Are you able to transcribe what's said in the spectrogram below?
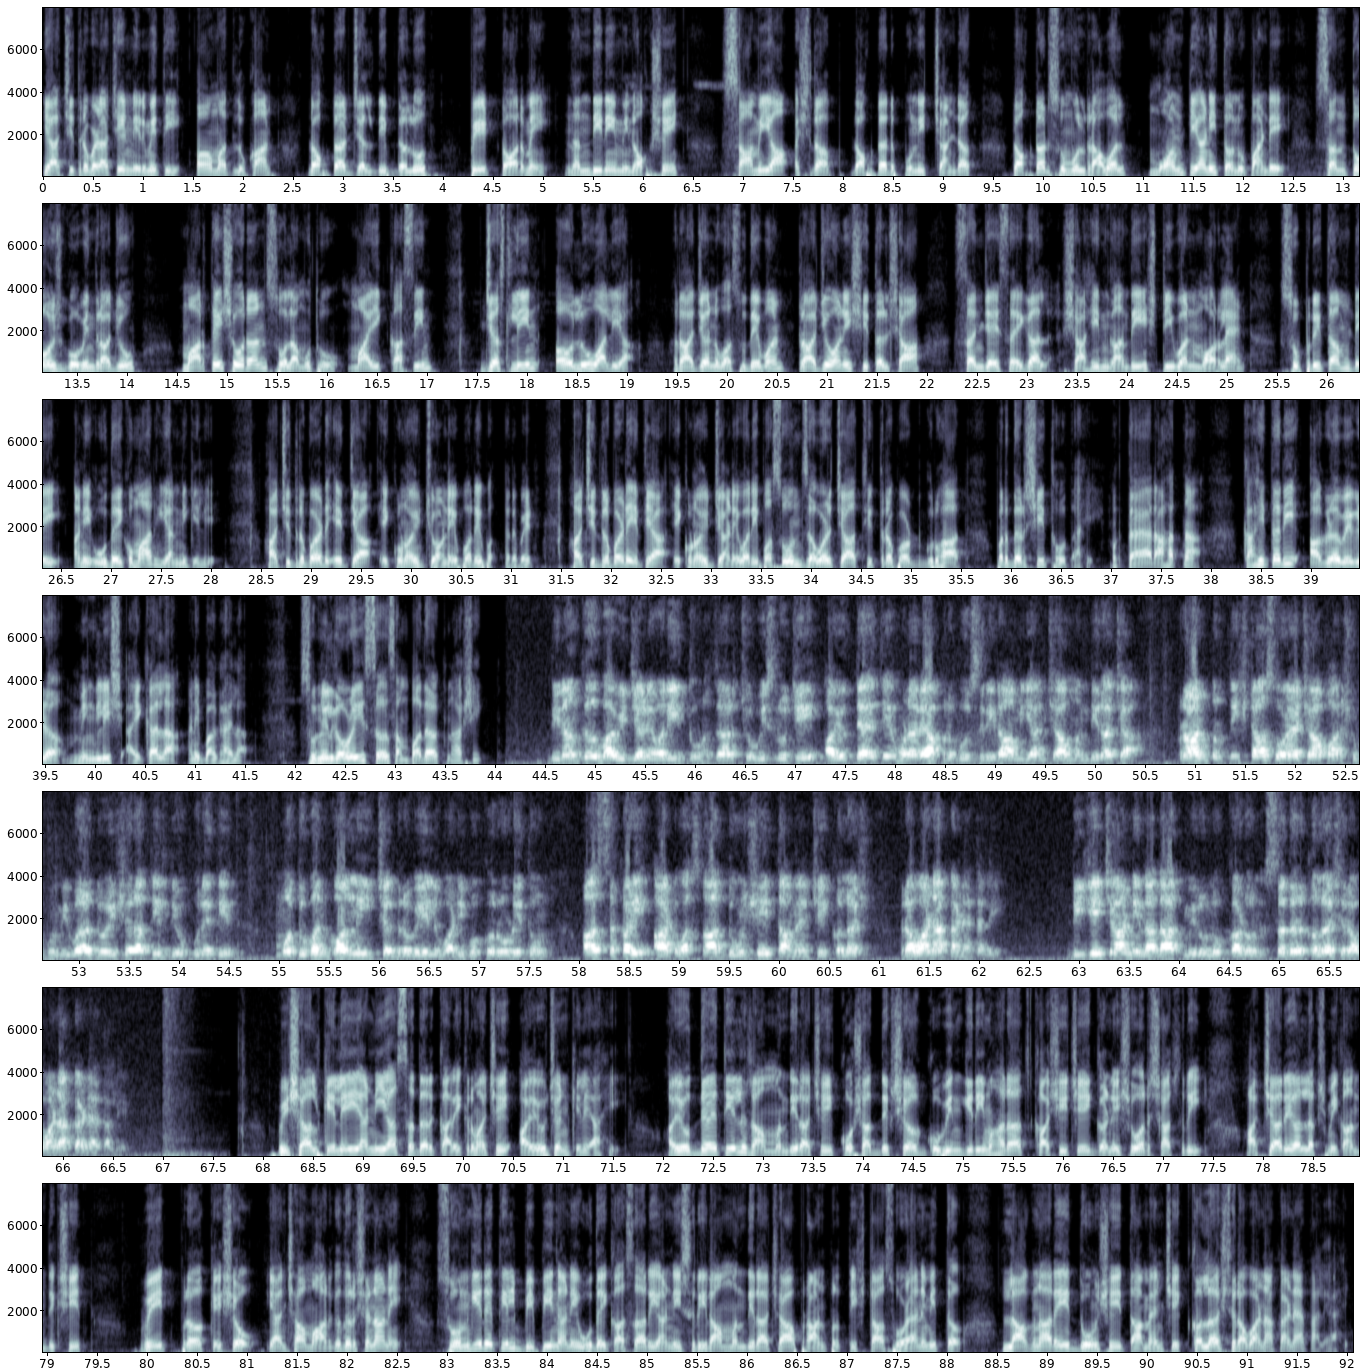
या चित्रपटाची निर्मिती Ahmed लुकान doctor Jaldeep दलूत Pete Tormey Nandini Minakshi Samia Ashraf doctor Puneet Chandak doctor Sumul Rawal Monty आणि तनू पांडे संतोष गोविंदराजू मार्थेश्वरन सोलामुथू माईक कासिन जसलीन अहलुवालिया राजन वासुदेवन राजू आणि शीतल शाह संजय सैगल शाहीन गांधी स्टीवन मॉरलँड सुप्रीतम डे आणि उदय कुमार यांनी केली. हा चित्रपट येत्या एकोणावीस जानेवारी रिपीट हा चित्रपट येत्या एकोणावीस जानेवारीपासून जवळच्या चित्रपटगृहात प्रदर्शित होत आहे. मग तयार आहात ना? काहीतरी आगळं वेगळं मिंग्लिश ऐकायला आणि बघायला. सुनील गवळी सहसंपादक नाशिक. दिनांक बावीस जानेवारी दोन हजार चोवीस रोजी अयोध्या येथे होणाऱ्या प्रभू श्रीराम यांच्या मंदिराच्या प्राणप्रतिष्ठा सोहळ्याच्या पार्श्वभूमीवर धुळे शहरातील देवपूर येथील मधुबन कॉलनी चंद्रवेल वाडीभोकर रोड येथून आज सकाळी आठ वाजता दोनशे तांब्यांचे कलश रवाना करण्यात आले. डीजेच्या निनादात मिरवणूक काढून सदर कलश रवाना करण्यात आले. विशाल केले यांनी या सदर कार्यक्रमाचे आयोजन केले आहे. अयोध्या येथील राम मंदिराचे कोषाध्यक्ष गोविंदगिरी महाराज काशीचे गणेश्वर शास्त्री आचार्य लक्ष्मीकांत दीक्षित वेद प्र केशव यांच्या मार्गदर्शनाने सोनगीर येथील बिपिन आणि उदय कासार यांनी श्रीराम मंदिराच्या प्राणप्रतिष्ठा सोहळ्यानिमित्त लागणारे दोनशे तांब्यांचे कलश रवाना करण्यात आले आहेत.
